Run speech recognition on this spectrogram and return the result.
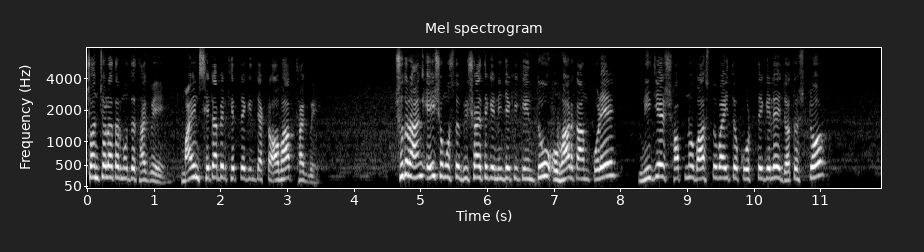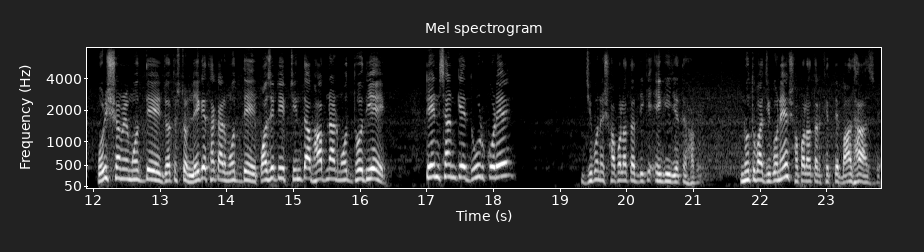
চঞ্চলতার মধ্যে থাকবে মাইন্ড সেট ক্ষেত্রে কিন্তু একটা অভাব থাকবে। সুতরাং এই সমস্ত বিষয় থেকে নিজেকে কিন্তু ওভারকাম করে নিজের স্বপ্ন বাস্তবায়িত করতে গেলে যথেষ্ট পরিশ্রমের মধ্যে, যথেষ্ট লেগে থাকার মধ্যে পজিটিভ চিন্তা ভাবনার মধ্য দিয়ে টেনশানকে দূর করে জীবনে সফলতার দিকে এগিয়ে যেতে হবে। নতুবা জীবনে সফলতার ক্ষেত্রে বাধা আসবে।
